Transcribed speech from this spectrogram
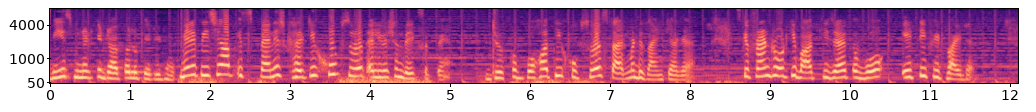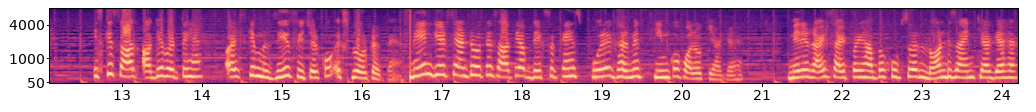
20 मिनट की ड्राइव पर लोकेटेड है। मेरे पीछे आप इस स्पेनिश घर की खूबसूरत एलिवेशन देख सकते हैं, जो को बहुत ही खूबसूरत स्टाइल में डिज़ाइन किया गया है। इसके फ्रंट रोड की बात की जाए तो वो 80 फीट वाइड है। इसके साथ आगे बढ़ते हैं और इसके मजीद फीचर को एक्सप्लोर करते हैं। मेन गेट से एंटर होते साथ ही आप देख सकते हैं इस पूरे घर में थीम को फॉलो किया गया है। मेरे राइट साइड पर यहाँ पर खूबसूरत लॉन डिज़ाइन किया गया है।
